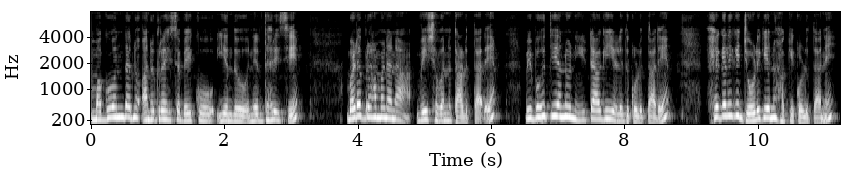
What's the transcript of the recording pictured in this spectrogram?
ಮಗುವೊಂದನ್ನು ಅನುಗ್ರಹಿಸಬೇಕು ಎಂದು ನಿರ್ಧರಿಸಿ ಬಡಬ್ರಾಹ್ಮಣನ ವೇಷವನ್ನು ತಾಳುತ್ತಾರೆ. ವಿಭೂತಿಯನ್ನು ನೀಟಾಗಿ ಎಳೆದುಕೊಳ್ಳುತ್ತಾರೆ. ಹೆಗಲಿಗೆ ಜೋಳಿಗೆಯನ್ನು ಹಾಕಿಕೊಳ್ಳುತ್ತಾನೆ.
